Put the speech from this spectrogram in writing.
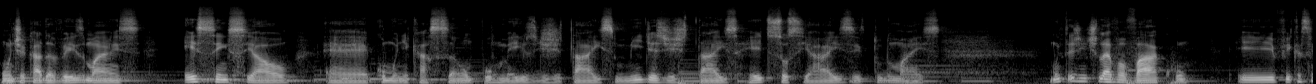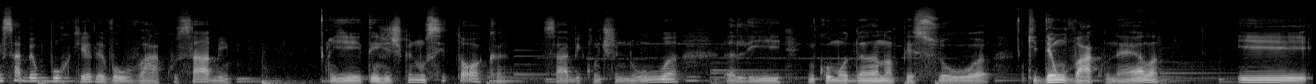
onde é cada vez mais essencial é, comunicação por meios digitais, mídias digitais, redes sociais e tudo mais. Muita gente leva vácuo e fica sem saber o porquê levou o vácuo, sabe? E tem gente que não se toca, sabe? Continua ali incomodando a pessoa que deu um vácuo nela. E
